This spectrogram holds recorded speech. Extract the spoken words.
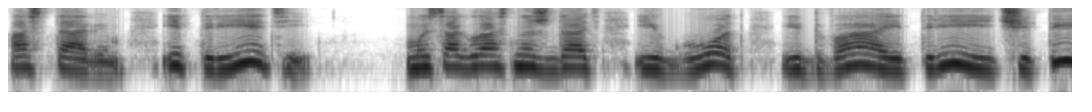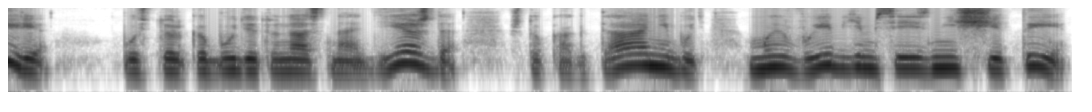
оставим, и третий. Мы согласны ждать и год, и два, и три, и четыре. Пусть только будет у нас надежда, что когда-нибудь мы выбьемся из нищеты.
